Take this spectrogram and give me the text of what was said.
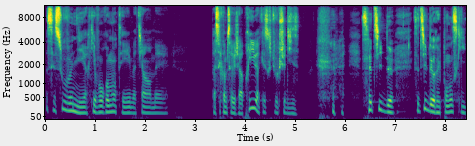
ces souvenirs qui vont remonter. Bah tiens, mais bah, c'est comme ça que j'ai appris. Bah, qu'est-ce que tu veux que je te dise? Ce, type de, réponse qui,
